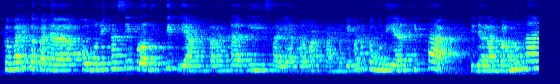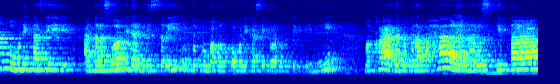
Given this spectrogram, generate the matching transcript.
Kembali kepada komunikasi produktif yang telah tadi saya tawarkan. Bagaimana kemudian kita di dalam bangunan komunikasi antara suami dan istri untuk membangun komunikasi produktif ini, maka ada beberapa hal yang harus kita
